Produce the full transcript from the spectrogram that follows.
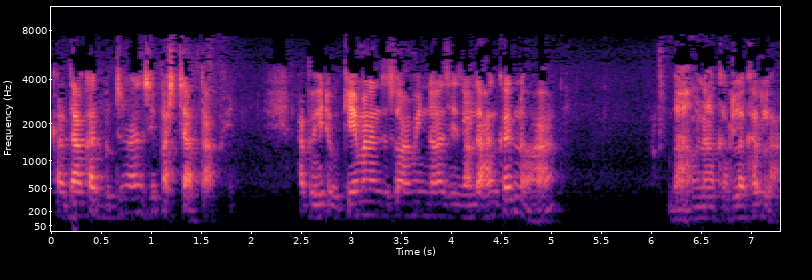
කදාකත් බුදුරජාණන්සේ පශ්චාත්තාප වෙනවා. අපි හිටපු කේමනන්ද ස්වාමීන් වහන්සේ සඳහන් කරනවා භාවනා කරලා කරලා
